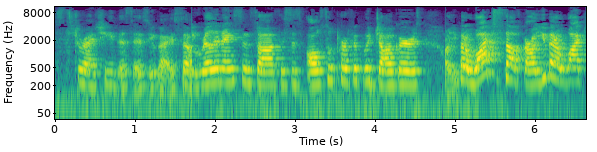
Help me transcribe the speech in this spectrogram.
stretchy this is you guys. So really nice and soft. This is also perfect with joggers. Oh, you better watch yourself girl. You better watch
